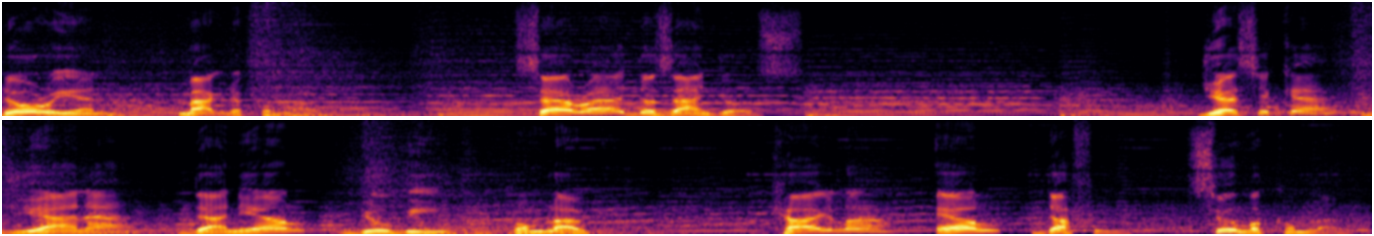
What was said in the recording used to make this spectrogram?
Dorian, magna cum laude. Sarah Dos Anjos. Jessica Gianna Danielle Duby, cum laude. Kyla L. Duffy, summa cum laude.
